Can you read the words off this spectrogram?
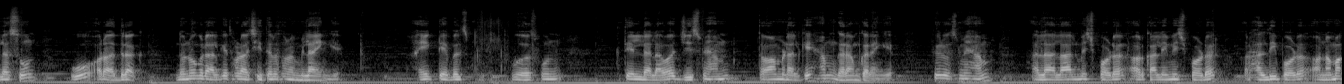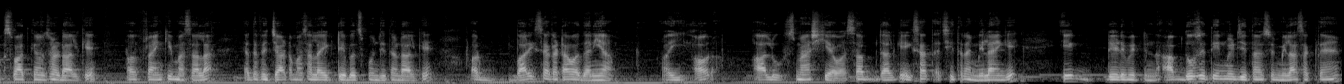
लहसुन वो और अदरक। दोनों को डाल के थोड़ा अच्छी तरह थोड़ा मिलाएँगे। एक टेबल स्पून तेल डाला हुआ जिसमें हम तवा में डाल के हम गरम करेंगे। फिर उसमें हम ला, लाल मिर्च पाउडर और काली मिर्च पाउडर और हल्दी पाउडर और नमक स्वाद के अनुसार डाल के और फ्रैंकी मसाला या तो फिर चाट मसाला एक टेबल स्पून जितना डाल के और बारीक सा कटा हुआ धनिया और आलू स्मैश किया हुआ सब डाल के एक साथ अच्छी तरह मिलाएँगे। एक डेढ़ मिनट आप दो से तीन मिनट जितना उसे मिला सकते हैं।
